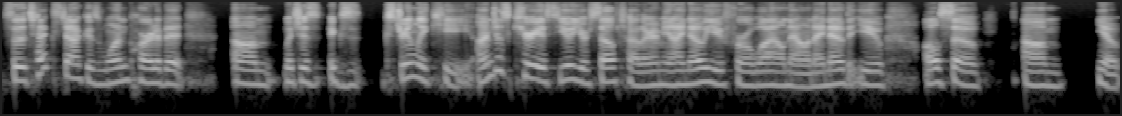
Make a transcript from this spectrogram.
So the tech stack is one part of it, um, which is ex- extremely key. I'm just curious, you yourself, Tyler. I mean, I know you for a while now, and I know that you also, um, you know,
